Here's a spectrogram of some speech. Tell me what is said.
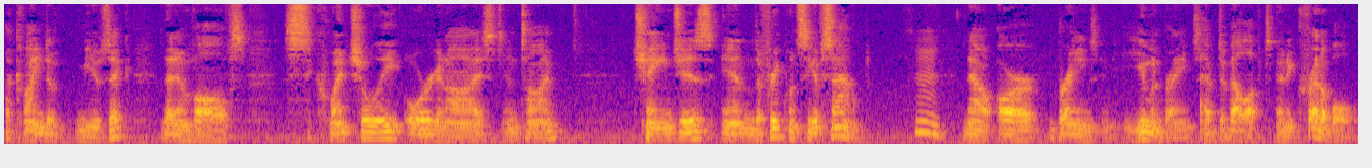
a kind of music that involves sequentially organized in time changes in the frequency of sound. Hmm. Now, our brains, human brains, have developed an incredible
